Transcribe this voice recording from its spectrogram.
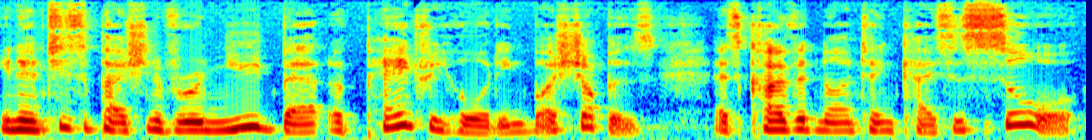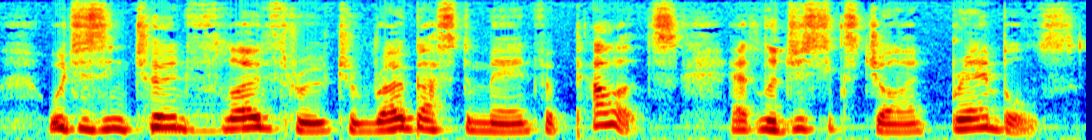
in anticipation of a renewed bout of pantry hoarding by shoppers as COVID 19 cases soar, which has in turn flowed through to robust demand for pallets at logistics giant Brambles.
